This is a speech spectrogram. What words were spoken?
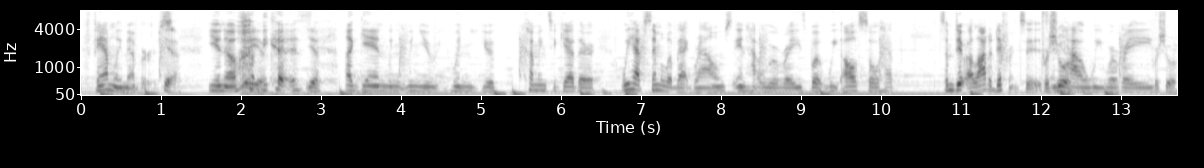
family members. Yeah. You know, Yeah, yeah. because Yeah. again, when when you when you're coming together, we have similar backgrounds in how we were raised, but we also have some di- a lot of differences For in sure. how we were raised. For sure.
